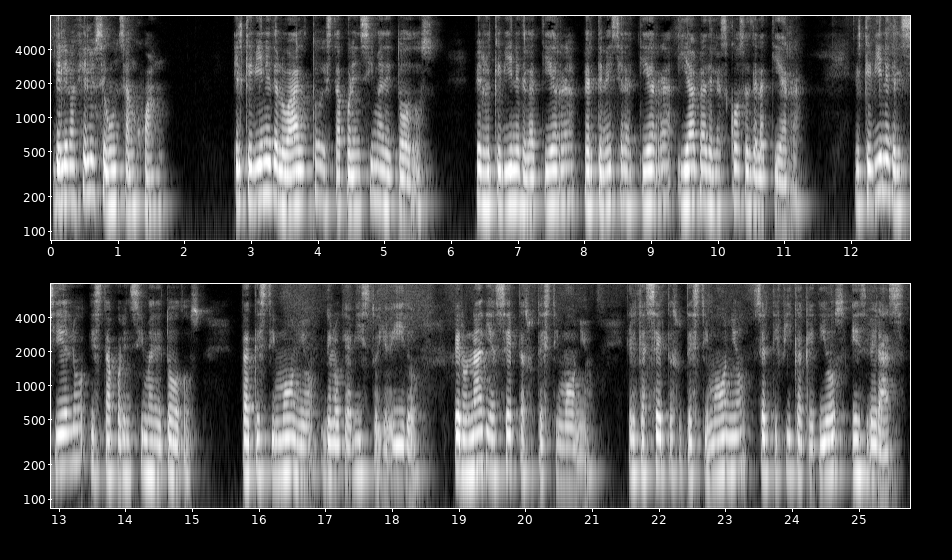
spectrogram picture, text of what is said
Del Evangelio según San Juan. El que viene de lo alto está por encima de todos, pero el que viene de la tierra pertenece a la tierra y habla de las cosas de la tierra. El que viene del cielo está por encima de todos, da testimonio de lo que ha visto y oído, pero nadie acepta su testimonio. El que acepta su testimonio certifica que Dios es veraz.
